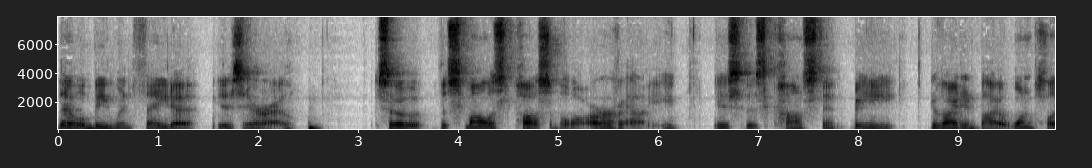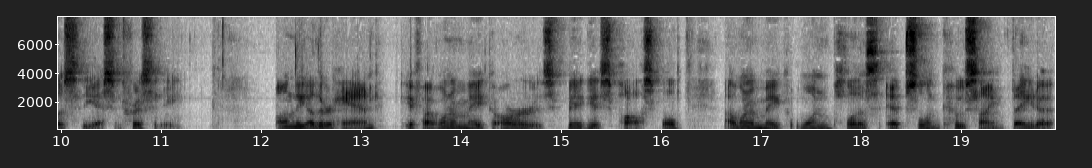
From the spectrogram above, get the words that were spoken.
That will be when theta is 0. So the smallest possible r value is this constant b divided by 1 plus the eccentricity. On the other hand, if I want to make r as big as possible, I want to make 1 plus epsilon cosine theta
